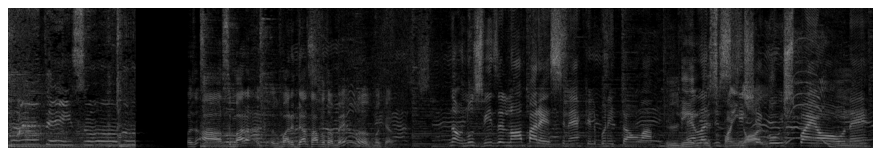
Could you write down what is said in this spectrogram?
não tem solução. Mas a Simara, o marido dela tava também ou como é que era? Não, nos vídeos ele não aparece, né? Aquele bonitão lá. Lindo, Ela disse espanhol. que chegou o espanhol, né?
